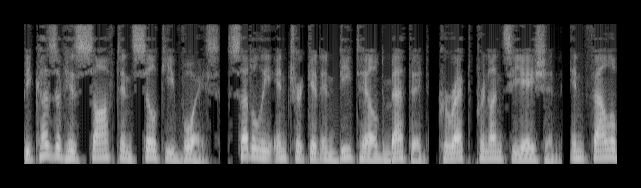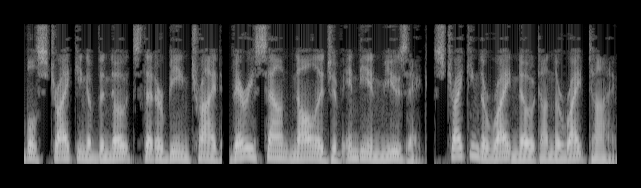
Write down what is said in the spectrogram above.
Because of his soft and silky voice, subtly intricate and detailed method, correct pronunciation, infallible striking of the notes that are being tried, very sound knowledge of Indian music, striking the right note on the right time,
